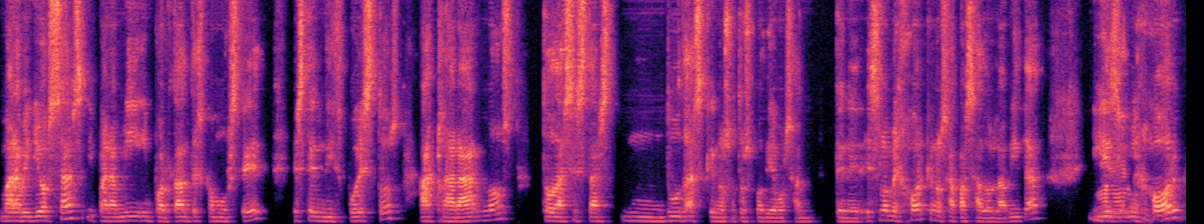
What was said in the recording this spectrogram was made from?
maravillosas y para mí importantes como usted estén dispuestos a aclararnos todas estas mm, dudas que nosotros podíamos tener. Es lo mejor que nos ha pasado en la vida y es lo mejor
